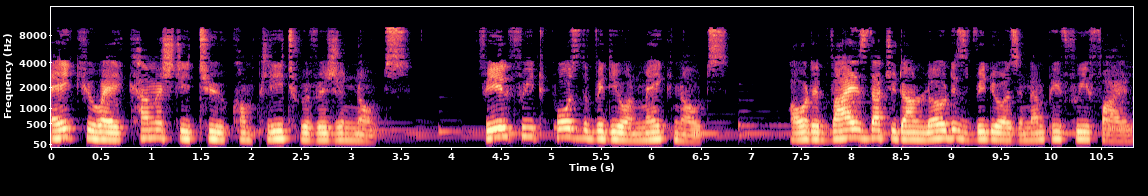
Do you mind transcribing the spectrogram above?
AQA Chemistry 2 Complete Revision Notes. Feel free to pause the video and make notes. I would advise that you download this video as an MP3 file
